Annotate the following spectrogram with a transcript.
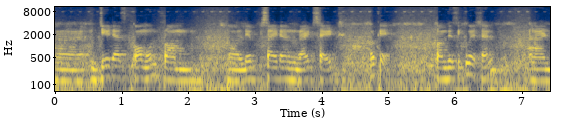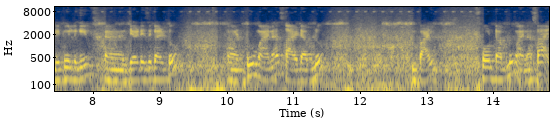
uh, z as common from uh, left side and right side. Okay. From this equation and it will give uh, z is equal to uh, 2 minus iw by 4w minus i.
